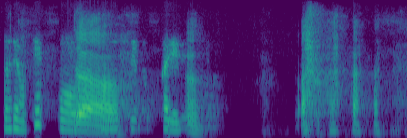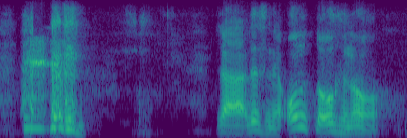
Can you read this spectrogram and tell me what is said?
まあでも結構じゃあ楽しいばっかりです。うん。じゃあ、ですね、オンとオフの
